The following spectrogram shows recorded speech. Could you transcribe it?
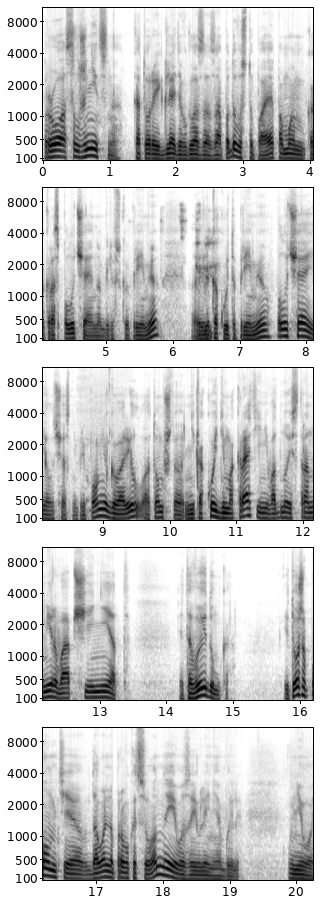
про Солженицына, который, глядя в глаза Западу, выступая, по-моему, как раз получая Нобелевскую премию или какую-то премию получая, я вот сейчас не припомню, говорил о том, что никакой демократии ни в одной из стран мира вообще нет. Это выдумка. И тоже, помните, довольно провокационные его заявления были у него.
